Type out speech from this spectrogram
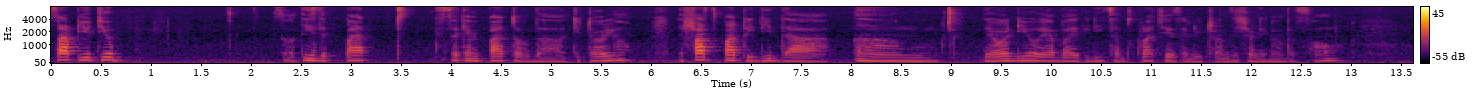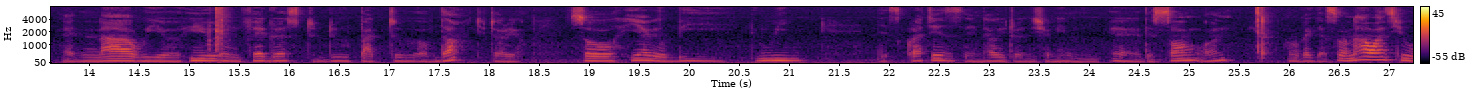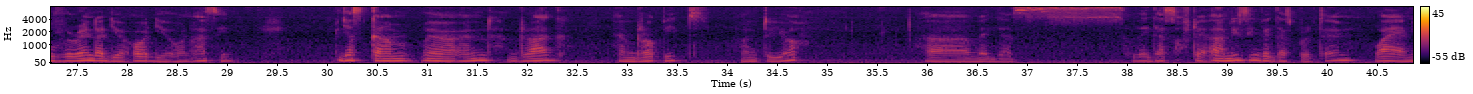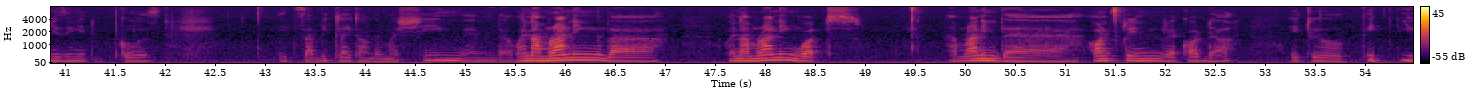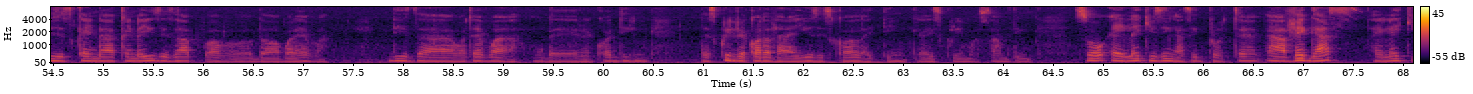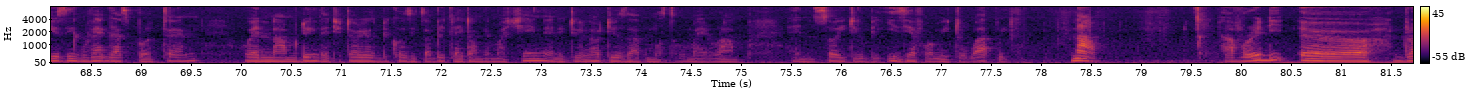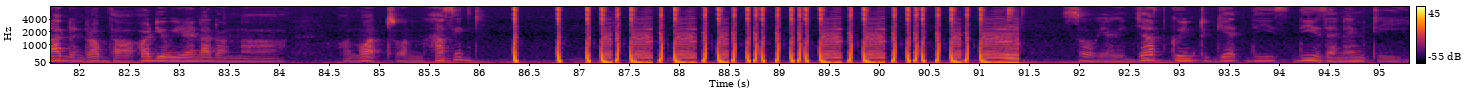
Sup YouTube. So this is the part, the second part of the tutorial. The first part we did the um, the audio whereby we did some scratches and we transitioned in on the song. And now we are here in Vegas to do part two of the tutorial. So here we'll be doing the scratches and how you transition in uh, the song on on Vegas. So now once you've rendered your audio on Acid, just come uh, and drag and drop it onto your uh, Vegas Vegas software. I'm using Vegas Pro 10. Why I'm using it because it's a bit light on the machine and uh, when I'm running the when I'm running what I'm running the on-screen recorder it will it uses kinda kinda uses up of the whatever these uh whatever the recording the screen recorder that I use is called I think ice cream or something. So I like using Acid Pro 10 uh, Vegas. I like using Vegas Pro 10 when I'm doing the tutorials because it's a bit light on the machine and it will not use up most of my RAM. And so it will be easier for me to work with. Now I've already uh, dragged and dropped the audio we rendered on uh, on what? On acid just going to get this this is an empty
